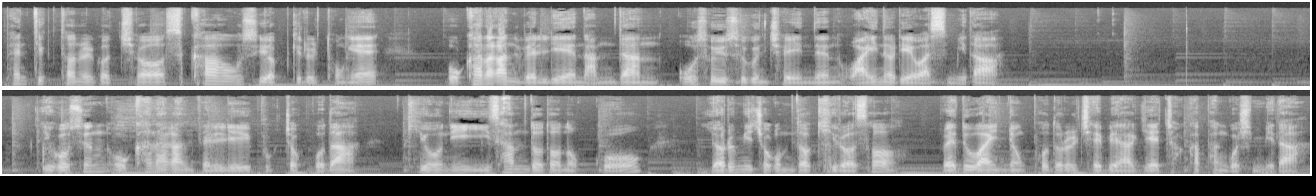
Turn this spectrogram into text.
펜틱턴을 거쳐 스카 호수 옆길을 통해 오카나간 밸리의 남단 오소유수 근처에 있는 와이너리에 왔습니다. 이곳은 오카나간 밸리 북쪽보다 기온이 2, 3도 더 높고 여름이 조금 더 길어서 레드와인용 포도를 재배하기에 적합한 곳입니다.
